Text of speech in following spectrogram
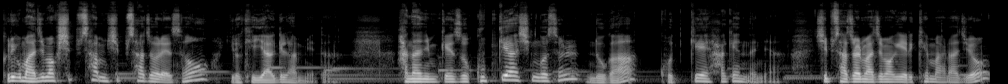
그리고 마지막 13, 14절에서 이렇게 이야기를 합니다. 하나님께서 굽게 하신 것을 누가 곧게 하겠느냐. 14절 마지막에 이렇게 말하죠.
